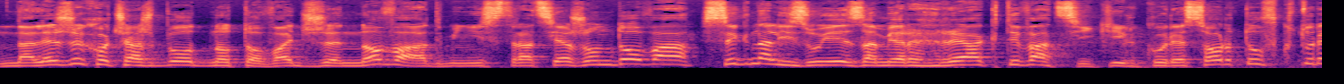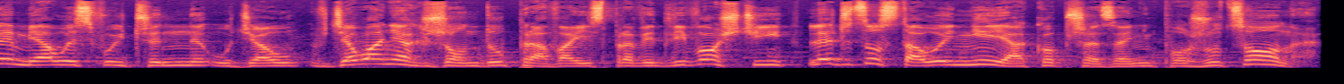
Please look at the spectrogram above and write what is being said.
Należy chociażby odnotować, że nowa administracja rządowa sygnalizuje zamiar reaktywacji kilku resortów, które miały swój czynny udział w działaniach rządu Prawa i Sprawiedliwości, lecz zostały niejako przezeń porzucone.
